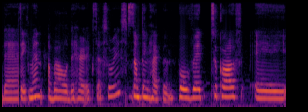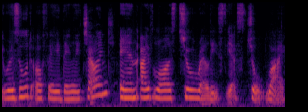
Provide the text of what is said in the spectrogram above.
that statement about the hair accessories, something happened. Covet took off a result of a daily challenge and I've lost two rallies. Yes, two. Why?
